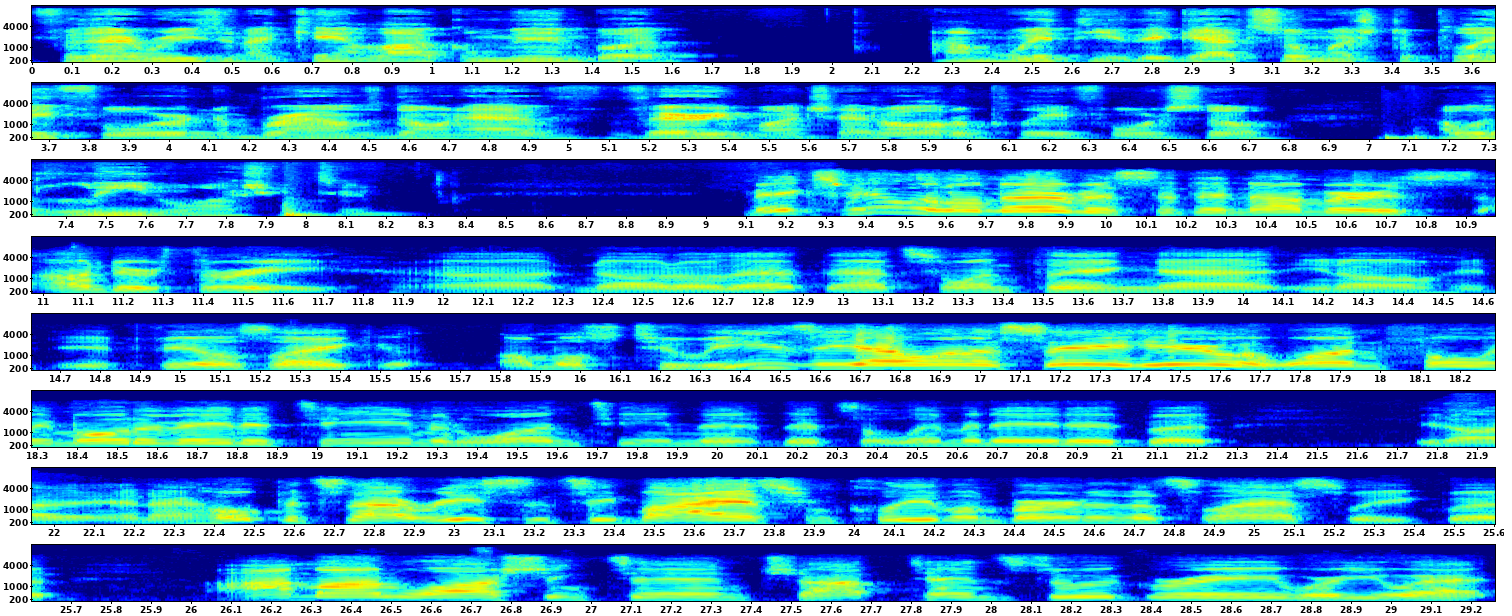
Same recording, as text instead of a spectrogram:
For that reason, I can't lock him in, but I'm with you. They got so much to play for, and the Browns don't have very much at all to play for. So, I would lean Washington. Makes me a little nervous that the number is under three. Uh, no, no, that that's one thing that you know it, it feels like almost too easy. I want to say here with one fully motivated team and one team that, that's eliminated. But you know, and I hope it's not recency bias from Cleveland burning us last week. But I'm on Washington. Chop tends to agree. Where you at,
